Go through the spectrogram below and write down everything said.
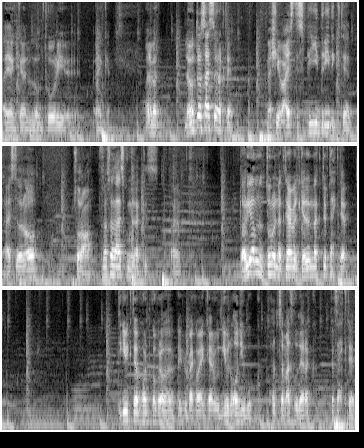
ايا كان ال auditory ايا كان. أنا بك... لو أنت بس عايز تقرأ كتاب ماشي وعايز ت speed read الكتاب عايز تقراه بسرعة في نفس الوقت عايز تكون مركز تمام؟ طريقة من الطرق إنك تعمل كده إنك تفتح كتاب. تجيب كتاب hard cover أو paperback أو ايا كان وتجيب ال audiobook تحط سماعات في ودانك تفتح كتاب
